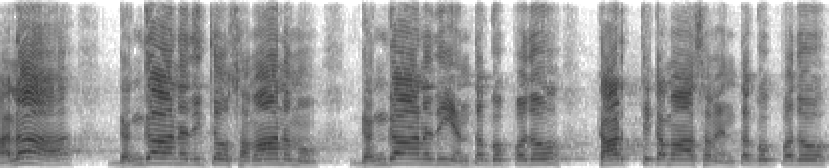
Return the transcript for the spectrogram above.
అలా గంగా నదితో సమానము. గంగా నది ఎంత గొప్పదో కార్తీక మాసం ఎంత గొప్పదో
